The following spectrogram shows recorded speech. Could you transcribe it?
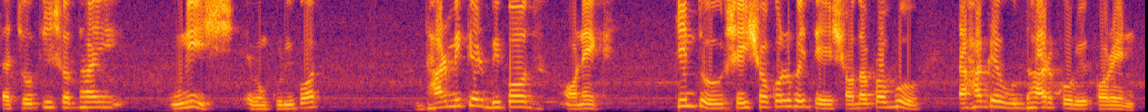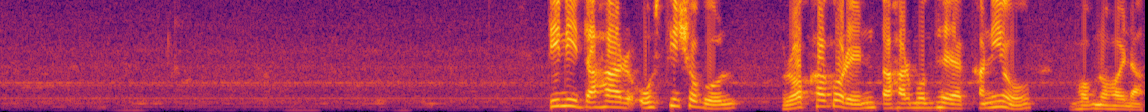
তার চৌত্রিশ অধ্যায় উনিশ এবং কুড়ি পদ। ধার্মিকের বিপদ অনেক, কিন্তু সেই সকল হইতে সদাপ্রভু তাহাকে উদ্ধার করেন। তিনি তাহার অস্থি সকল রক্ষা করেন, তাহার মধ্যে একখানিও ভগ্ন হয় না।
